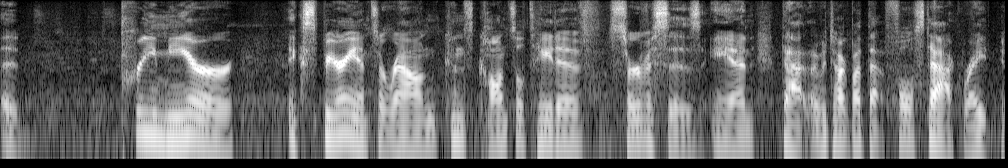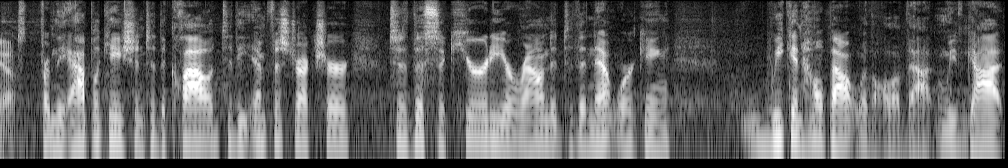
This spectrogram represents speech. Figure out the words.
a, a premier experience around cons consultative services and that, we talk about that full stack, right? Yeah. From the application to the cloud, to the infrastructure, to the security around it, to the networking, we can help out with all of that. And we've got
